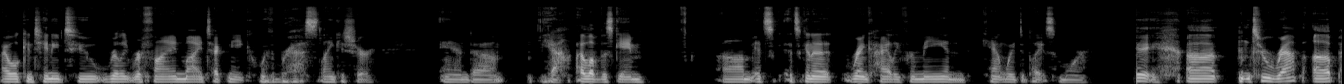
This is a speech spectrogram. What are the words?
I will continue to really refine my technique with Brass Lancashire. And um, yeah, I love this game. Um, it's it's gonna rank highly for me, and can't wait to play it some more. Okay, uh, to wrap up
